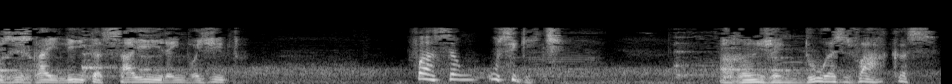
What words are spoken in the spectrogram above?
os israelitas saírem do Egito. Façam o seguinte: arranjem duas vacas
